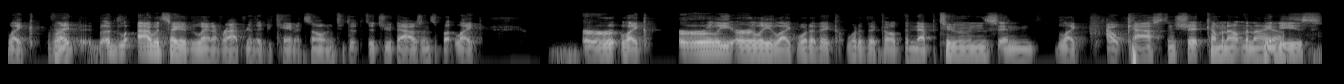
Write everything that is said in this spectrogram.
Like right, I would say Atlanta rap really became its own to the, the 2000s, but like, er, like early, early, like what are they? What are they called? The Neptunes and like OutKast and shit coming out in the 90s.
